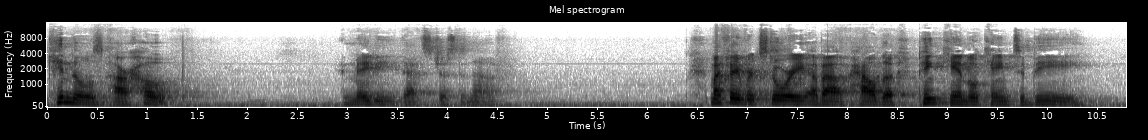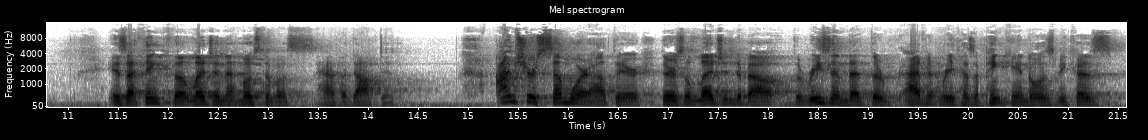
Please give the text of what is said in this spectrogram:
kindles our hope. And maybe that's just enough. My favorite story about how the pink candle came to be is, I think, the legend that most of us have adopted. I'm sure somewhere out there there's a legend about the reason that the Advent wreath has a pink candle is because,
